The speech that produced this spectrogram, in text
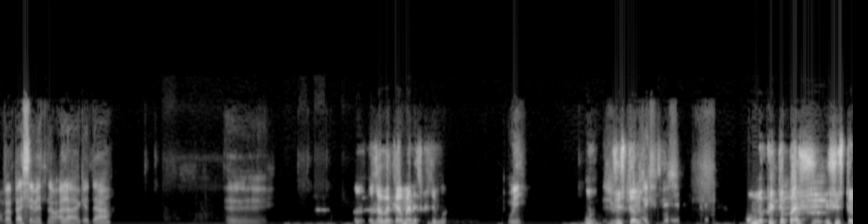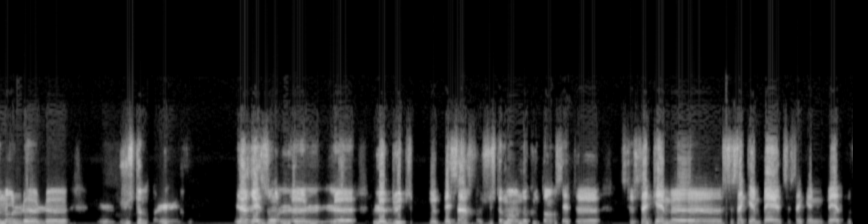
On va passer maintenant à la Gada. Euh... Excusez-moi. Oui. Justement, on n'occulte pas justement le, le justement la raison, le, le, le but de Pessar, justement en occultant cette, euh, ce cinquième, euh, ce cinquième ben, ce cinquième père, toute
